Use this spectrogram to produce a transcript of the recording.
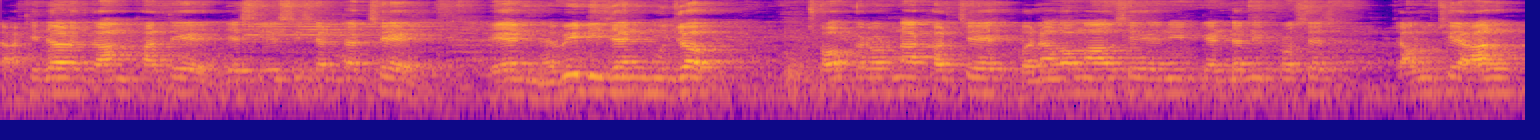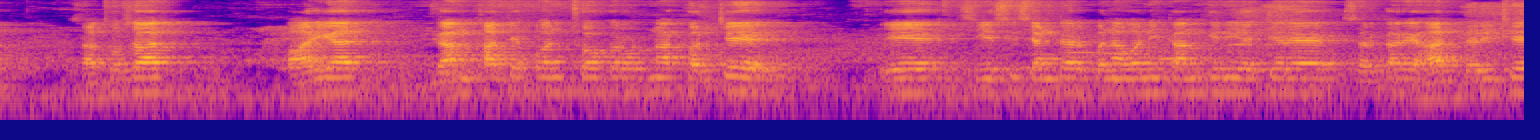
લાઠીદળ ગામ ખાતે જે સીએસસી સેન્ટર છે, એ નવી ડિઝાઇન મુજબ છ કરોડના ખર્ચે બનાવવામાં આવશે. એની ટેન્ડરની પ્રોસેસ ચાલુ છે હાલ. સાથોસાથ પારિયાદ ગામ ખાતે પણ છ કરોડના ખર્ચે એ સીએસસી સેન્ટર બનાવવાની કામગીરી અત્યારે સરકારે હાથ ધરી છે.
